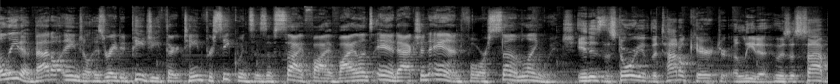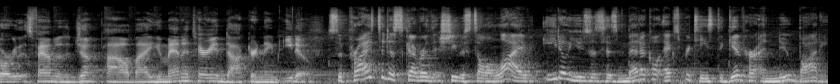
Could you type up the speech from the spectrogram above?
Alita Battle Angel is rated PG 13 for sequences of sci fi violence and action and for some language. It is the story of the title character Alita, who is a cyborg that's found in a junk pile by a humanitarian doctor named Ido. Surprised to discover that she was still alive, Ido uses his medical expertise to give her a new body.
